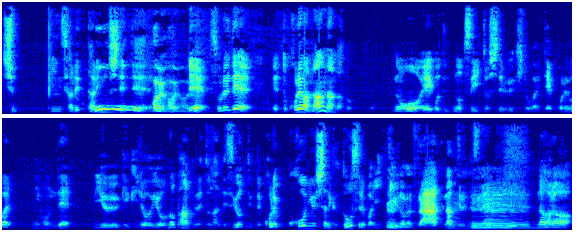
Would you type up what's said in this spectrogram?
出品されたりもしてて、はいはいはい。、で、それで、えっと、これは何なんだと、のを英語のツイートしてる人がいて、これは日本でいう劇場用のパンフレットなんですよって言って、これ購入したんだけどどうすればいいっていうのがザーってなってるんですね。うん。だから、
